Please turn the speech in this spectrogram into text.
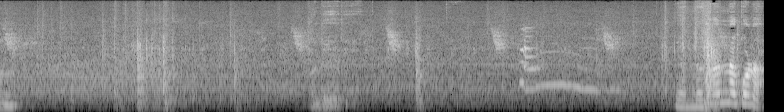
うん。あれ。れやんなかんなこら。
